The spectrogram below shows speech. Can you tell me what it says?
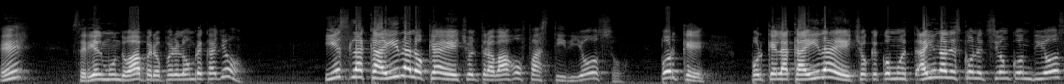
¿Eh? Sería el mundo A, pero, pero el hombre cayó. Y es la caída lo que ha hecho el trabajo fastidioso. ¿Por qué? Porque la caída ha hecho que como hay una desconexión con Dios,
